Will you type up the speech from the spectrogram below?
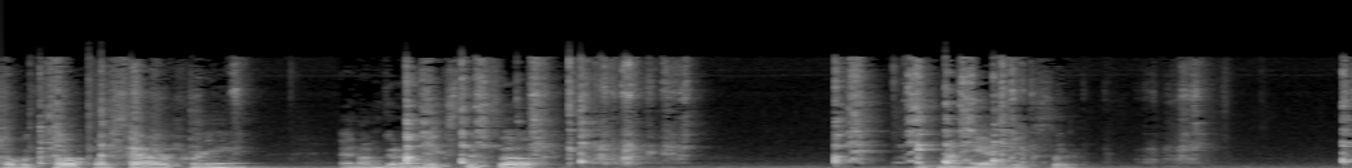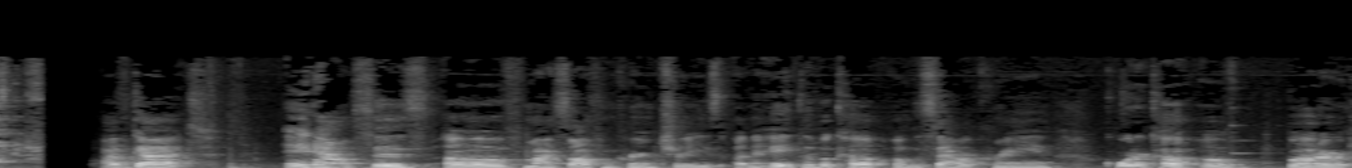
of a cup of sour cream. And I'm going to mix this up with my hand mixer. I've got eight ounces of my softened cream cheese, an eighth of a cup of the sour cream, quarter cup of butter,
